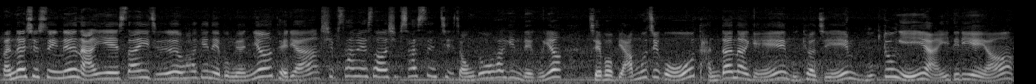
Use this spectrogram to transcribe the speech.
만나실 수 있는 아이의 사이즈 확인해 보면요. 대략 13에서 14cm 정도 확인되고요. 제법 야무지고 단단하게 묵혀진 묵동이 아이들이에요.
